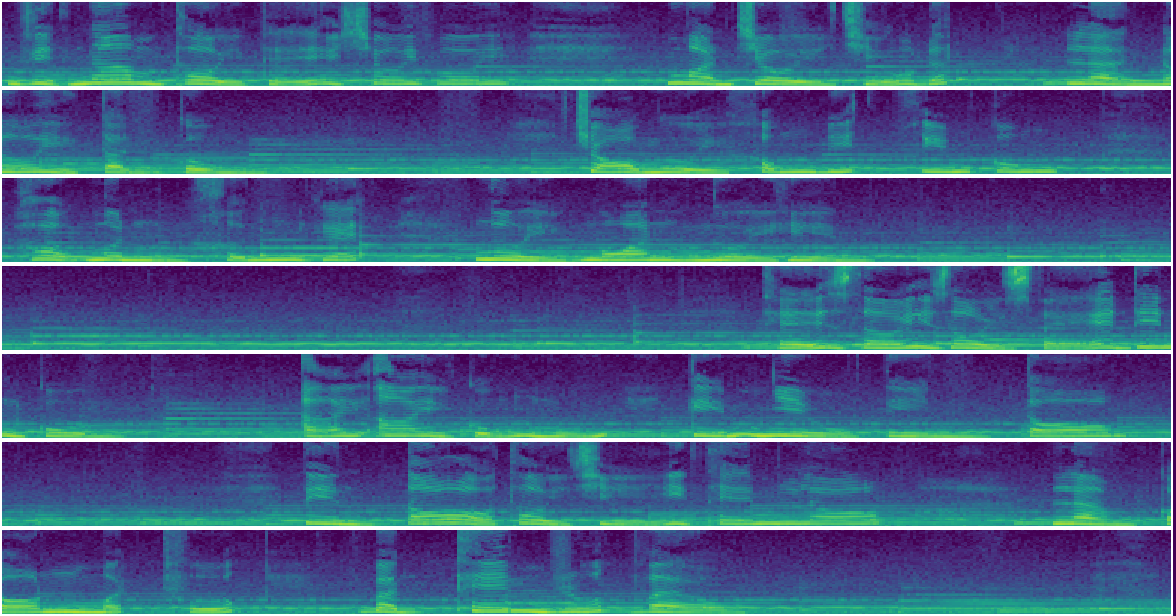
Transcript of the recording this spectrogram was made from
Việt Nam thời thế chơi vơi, Màn trời chiếu đất là nơi tận cùng. Cho người không biết khiêm cung. Hợp mình khấn ghét. Người ngoan, người hiền. Thế giới rồi sẽ điên cuồng. Ai ai cũng muốn kiếm nhiều tiền to. Tiền to thời chỉ thêm lo, làm con mất phước bệnh thêm rước vào.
